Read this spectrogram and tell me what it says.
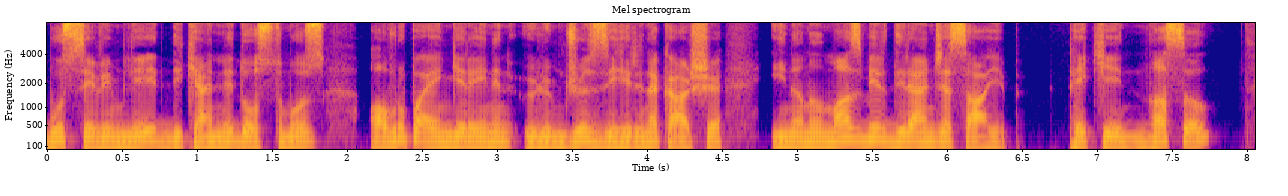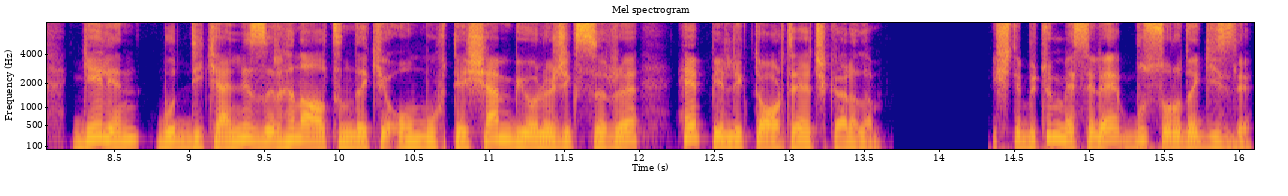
Bu sevimli, dikenli dostumuz Avrupa engereğinin ölümcül zehirine karşı inanılmaz bir dirence sahip. Peki nasıl? Gelin bu dikenli zırhın altındaki o muhteşem biyolojik sırrı hep birlikte ortaya çıkaralım. İşte bütün mesele bu soruda gizli.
